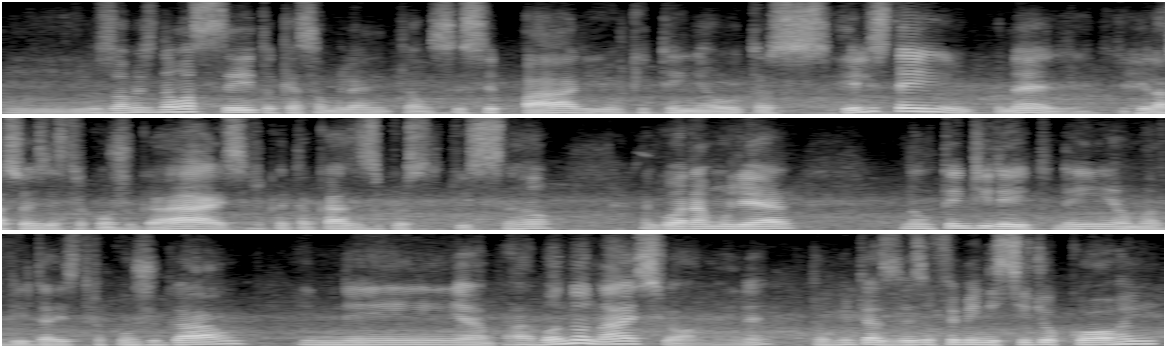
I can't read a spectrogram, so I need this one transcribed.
E os homens não aceitam que essa mulher então se separe ou que tenha outras. Eles têm, né, relações extraconjugais, frequentam casas de prostituição. Agora a mulher não tem direito nem a uma vida extraconjugal e nem a abandonar esse homem, né? Então muitas vezes o feminicídio ocorre,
